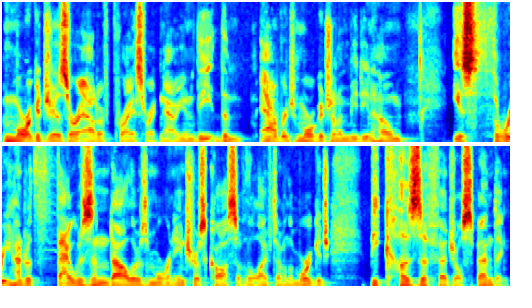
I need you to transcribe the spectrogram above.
mortgages are out of price right now. You know, the, the average mortgage on a median home is $300,000 more in interest costs over the lifetime of the mortgage because of federal spending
